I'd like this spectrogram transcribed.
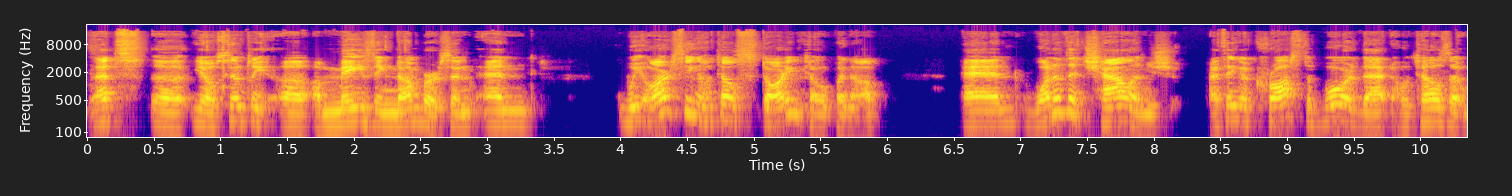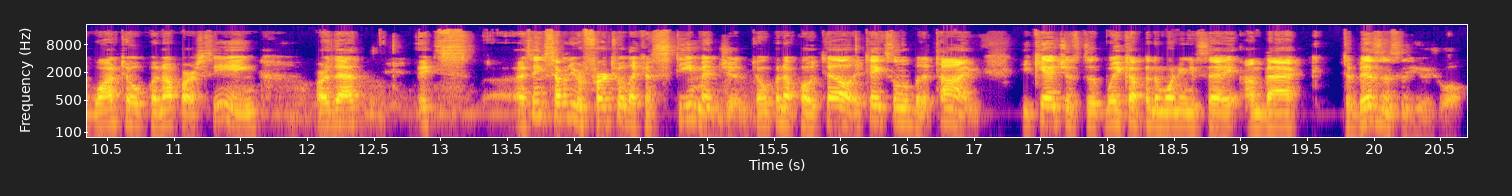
That's uh, you know simply uh, amazing numbers, and and we are seeing hotels starting to open up. And one of the challenge I think across the board that hotels that want to open up are seeing are that it's I think somebody referred to it like a steam engine to open up a hotel. It takes a little bit of time. You can't just wake up in the morning and say I'm back to business as usual.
